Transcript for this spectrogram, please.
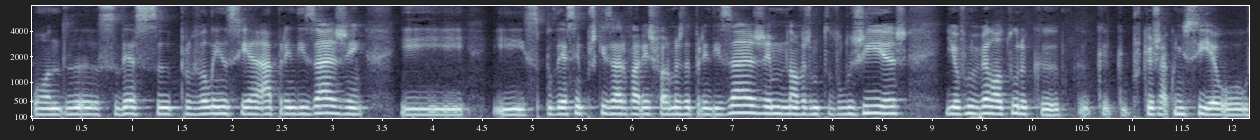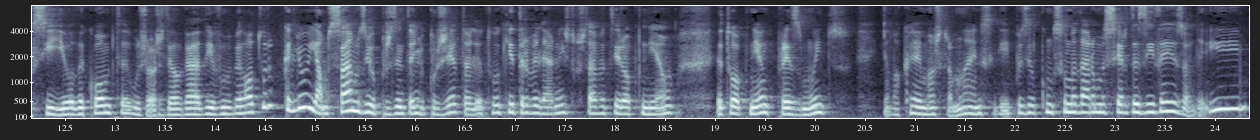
onde se desse prevalência à aprendizagem e, e, se pudessem pesquisar várias formas de aprendizagem, novas metodologias. E houve uma bela altura que, que, que porque eu já conhecia o CEO da Comta, o Jorge Delgado, e houve uma bela altura que calhou e almoçámos e eu apresentei-lhe o projeto. Olha, estou aqui a trabalhar nisto, gostava de ter a opinião, a tua opinião, que prezo muito. Ele, ok, mostra-me lá, não sei o quê. E depois ele começou-me a dar umas certas ideias. Olha, e,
